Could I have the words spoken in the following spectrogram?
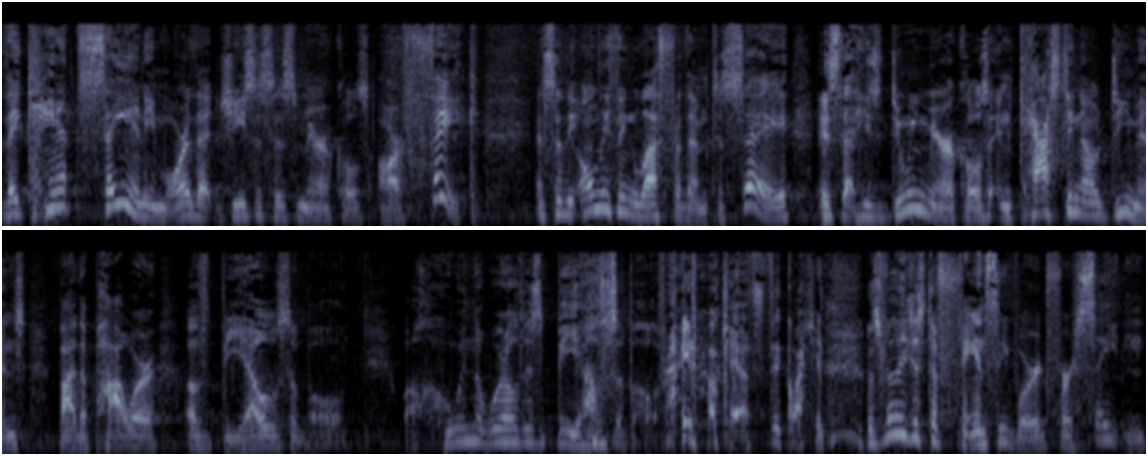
they can't say anymore that Jesus' miracles are fake. And so the only thing left for them to say is that he's doing miracles and casting out demons by the power of Beelzebul well, who in the world is Beelzebul, right? Okay, that's the question. It was really just a fancy word for Satan.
